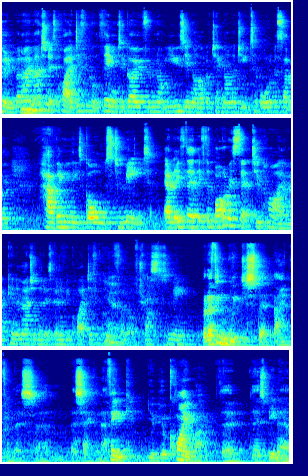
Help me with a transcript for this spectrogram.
doing, but I Mm. imagine it's quite a difficult thing to go from not using a lot of technology to all of a sudden having these goals to meet. And if the if the bar is set too high, I can imagine that it's going to be quite difficult Yeah. for a lot of trusts to meet. But I think we just step back from this um, a second. I think you- you're quite right that there's been a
